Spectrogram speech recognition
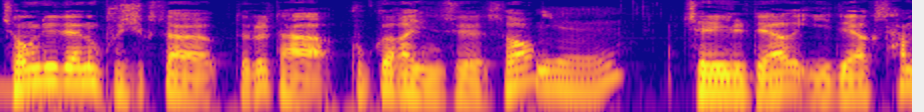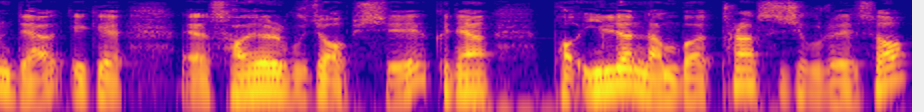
정리되는 부식사학들을 다 국가가 인수해서 예. 제1대학, 2대학, 3대학 이렇게 에, 서열 구조 없이 그냥 1년 넘버 프랑스식으로 해서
